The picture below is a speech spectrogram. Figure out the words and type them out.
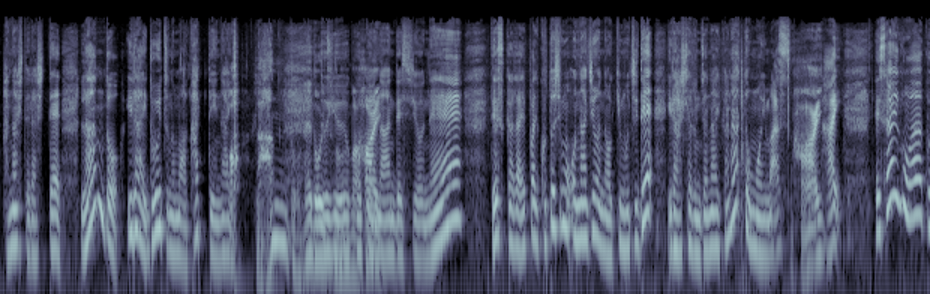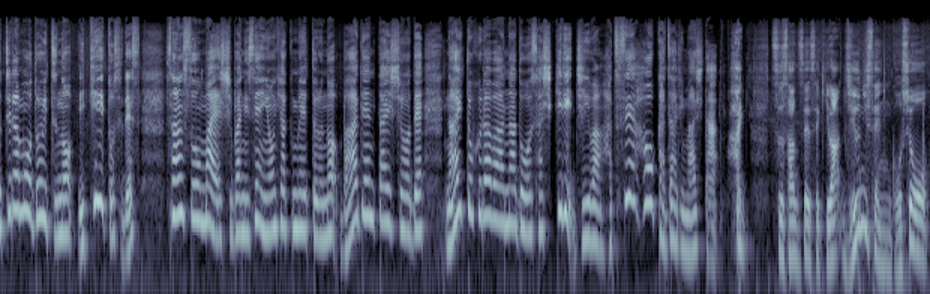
話してらしてランド以来ドイツの馬は勝っていない。ランドねドイツということなんですよね、はい、ですからやっぱり今年も同じようなお気持ちでいらっしゃるんじゃないかなと思います。はい、はい、で最後はこちらもドイツのイキートスです。3走前芝2400メートルのバーデン大賞でナイトフラワーなどを差し切り G1 初制覇を飾りました。はい。通算成績は12戦5勝。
